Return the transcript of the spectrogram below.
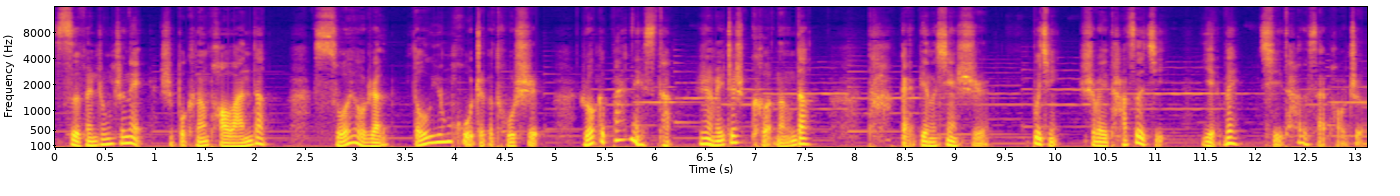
四分钟之内是不可能跑完的。所有人都拥护这个图示。罗格班内斯特认为这是可能的。他改变了现实，不仅是为他自己，也为其他的赛跑者。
